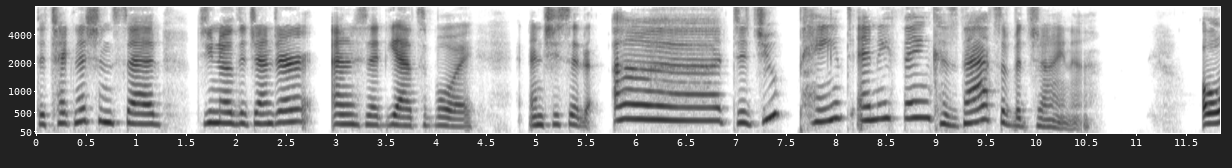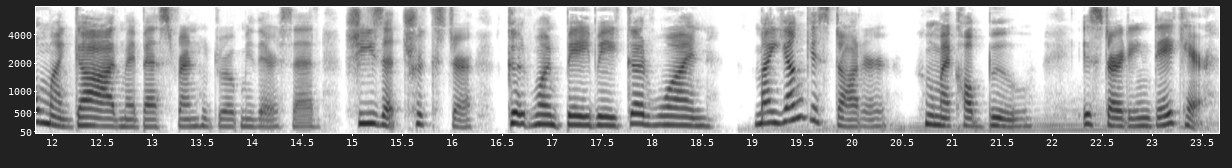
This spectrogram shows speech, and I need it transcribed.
the technician said, Do you know the gender? And I said, Yeah, it's a boy. And she said, Uh, did you paint anything? Because that's a vagina. Oh my God, my best friend who drove me there said, She's a trickster. Good one, baby. Good one. My youngest daughter, whom I call Boo, is starting daycare.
